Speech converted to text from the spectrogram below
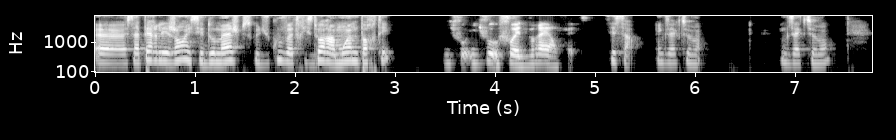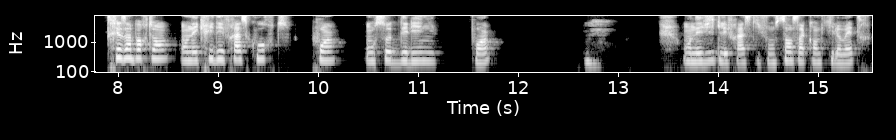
euh, ça perd les gens et c'est dommage parce que du coup, votre histoire a moins de portée. Il faut, il faut, faut être vrai, en fait. C'est ça, exactement. Exactement. Très important, on écrit des phrases courtes, point. On saute des lignes, point. on évite les phrases qui font 150 km.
